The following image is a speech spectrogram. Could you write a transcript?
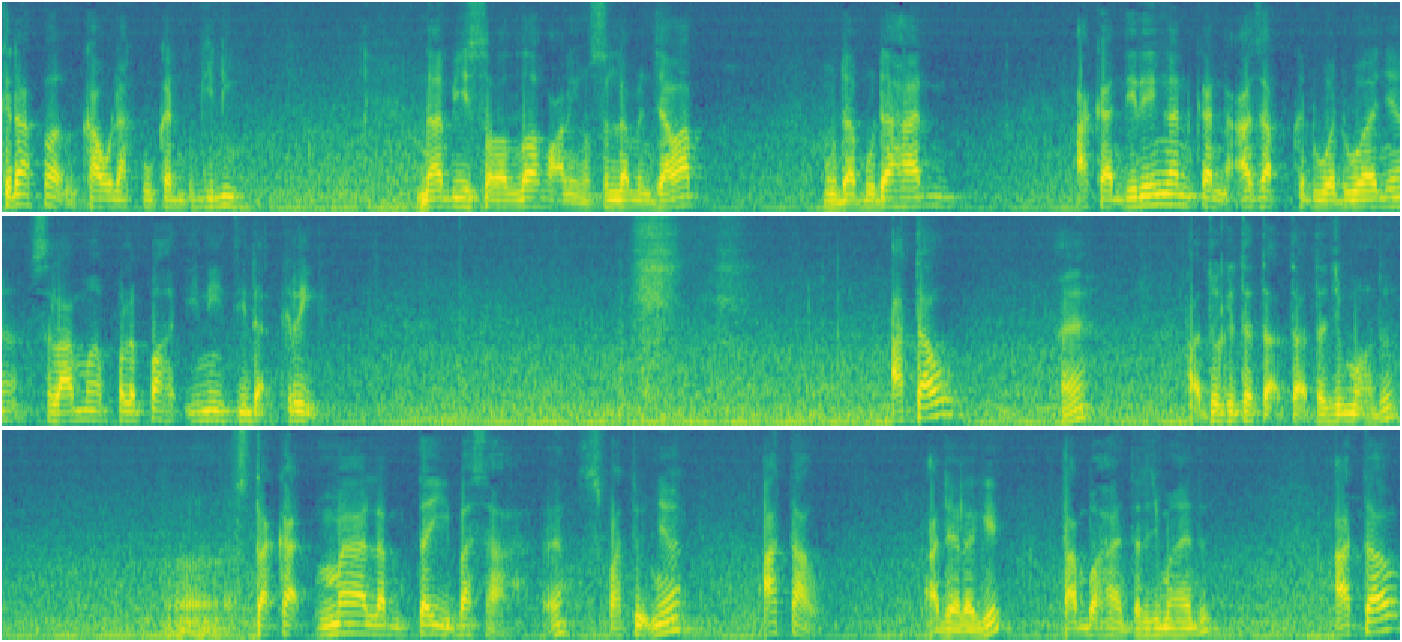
kenapa engkau lakukan begini? Nabi SAW menjawab mudah-mudahan akan diringankan azab kedua-duanya selama pelepah ini tidak kering. Atau eh waktu kita tak tak terjemah tu uh, setakat malam tai basah eh sepatutnya atau ada lagi tambahan terjemahan itu atau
